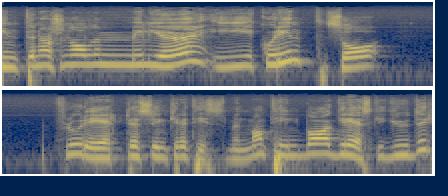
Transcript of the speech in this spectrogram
internasjonale miljøet i Korint så florerte synkretismen. Man tilba greske guder.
